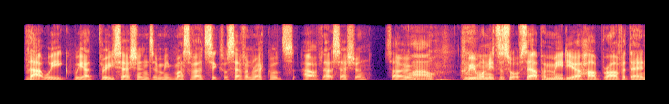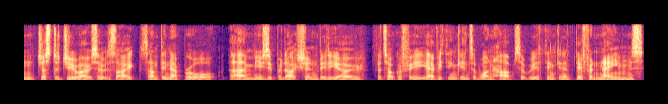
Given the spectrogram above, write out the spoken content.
that week we had three sessions, and we must have had six or seven records out of that session. So Wow. we wanted to sort of set up a media hub rather than just a duo. So it was like something that brought uh, music production, video, photography, everything into one hub. So we were thinking of different names,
